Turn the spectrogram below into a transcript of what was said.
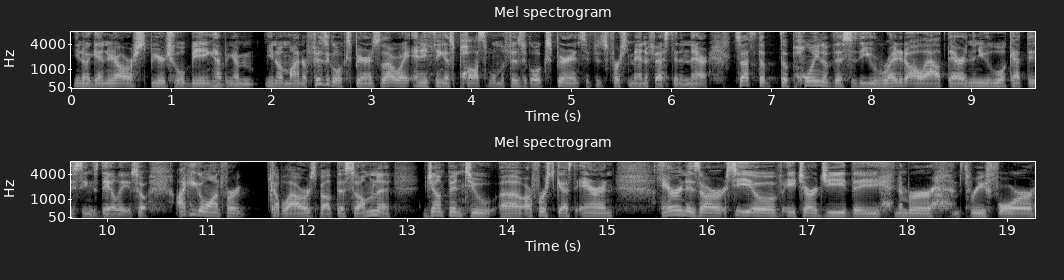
you know again you are a spiritual being having a you know minor physical experience. So that way anything is possible in the physical experience if it's first manifested in there. So that's the the point of this is that you write it all out there and then you look at these things daily. So I could go on for couple hours about this. So I'm going to jump into uh, our first guest, Aaron. Aaron is our CEO of HRG, the number three, four,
